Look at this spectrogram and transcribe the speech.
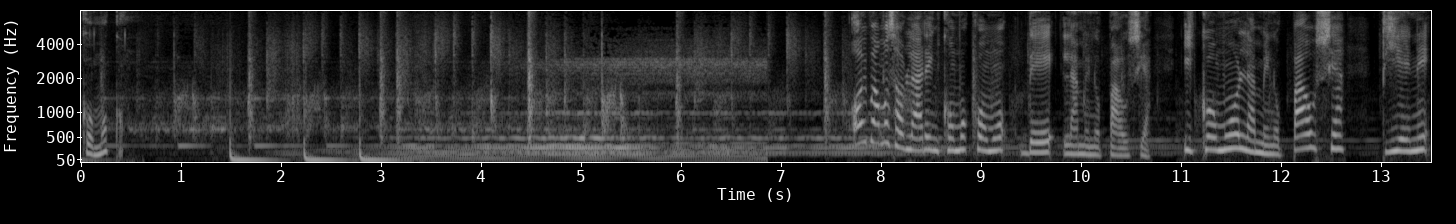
Como Como. Hoy vamos a hablar en cómo de la menopausia y cómo la menopausia tiene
